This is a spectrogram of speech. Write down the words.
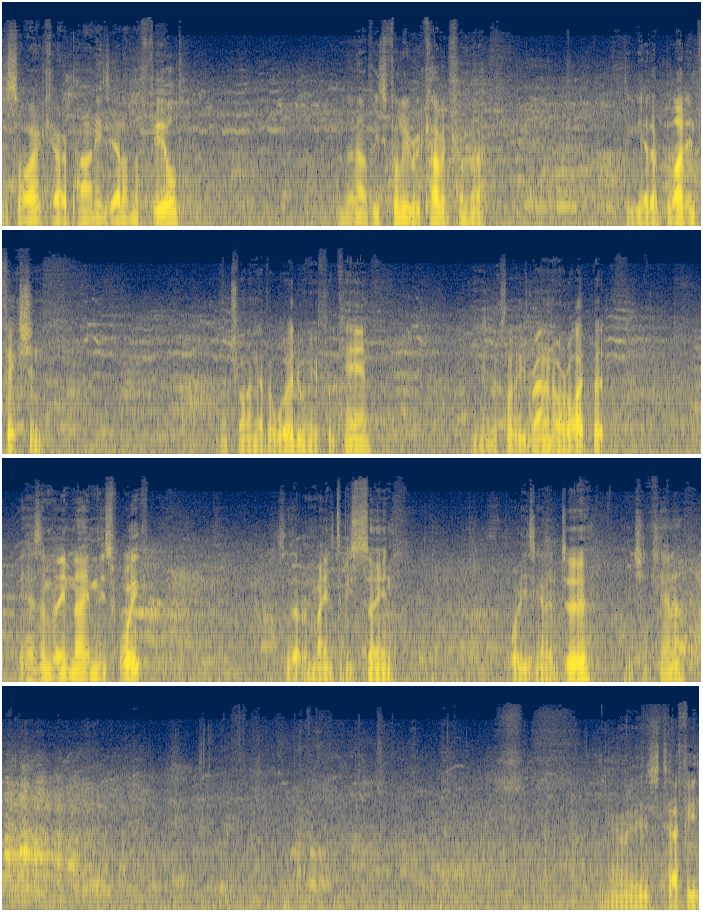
Josiah Karapani's out on the field. I don't know if he's fully recovered from the. I think he had a blood infection. I'll try and have a word with him if we can. He looks like he's running all right, but he hasn't been named this week. So that remains to be seen what he's going to do, Richie Kennar. There he is, Taffy.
